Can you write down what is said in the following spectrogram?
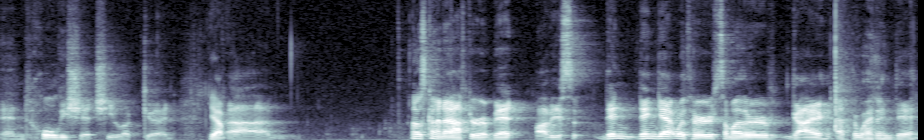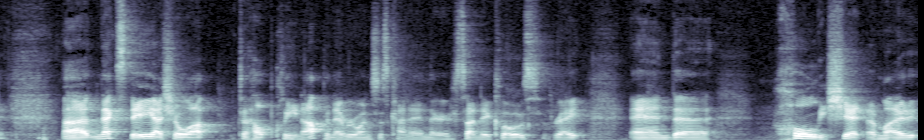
And holy shit, she looked good. yep Uh, I was kind of after a bit. Obviously, didn't didn't get with her. Some other guy at the wedding did. Uh, next day, I show up to help clean up, and everyone's just kind of in their Sunday clothes, right? And uh, holy shit, am I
